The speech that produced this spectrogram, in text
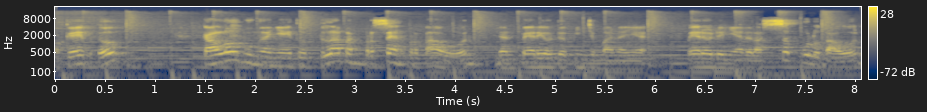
Oke, betul? Kalau bunganya itu 8% per tahun dan periode pinjamannya periodenya adalah 10 tahun,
